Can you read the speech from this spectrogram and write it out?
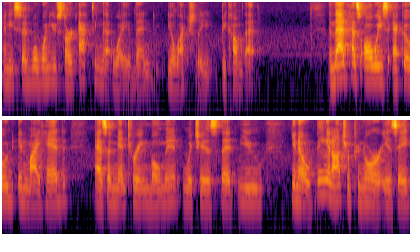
and he said, Well, when you start acting that way, then you'll actually become that. And that has always echoed in my head as a mentoring moment, which is that you, you know, being an entrepreneur is a,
